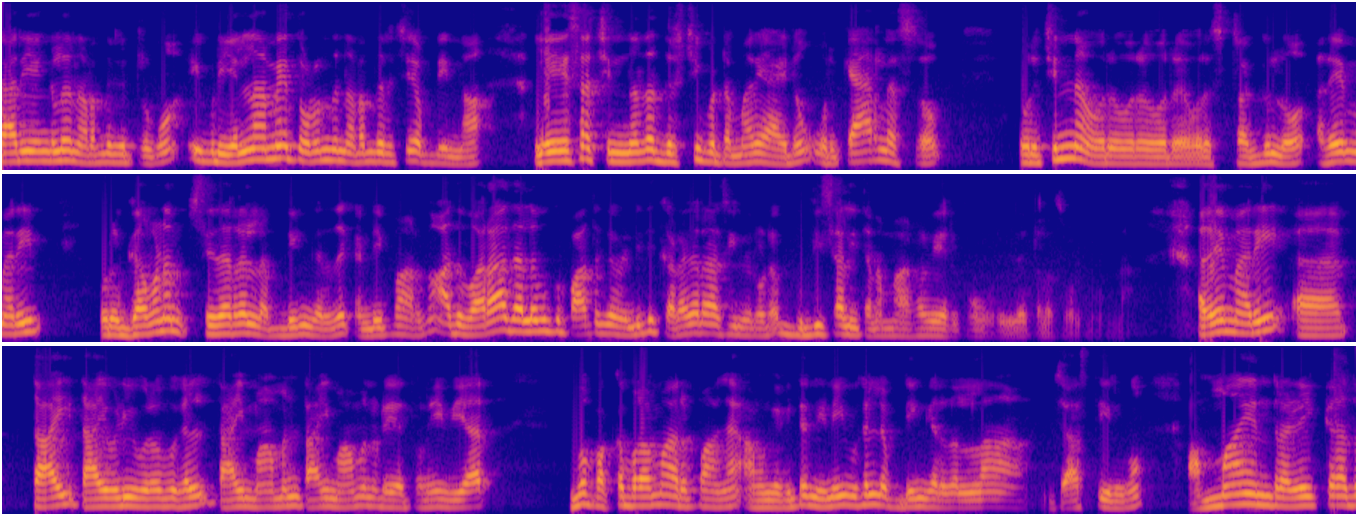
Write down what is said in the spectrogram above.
காரியங்களும் நடந்துகிட்டு இருக்கும். இப்படி எல்லாமே தொடர்ந்து நடந்துருச்சு அப்படின்னா லேசாக சின்னதாக திருஷ்டிப்பட்ட மாதிரி ஆகிடும் ஒரு கேர்லெஸ்ஸோ ஒரு சின்ன ஒரு ஒரு ஒரு ஒரு ஸ்ட்ரகிளோ அதே மாதிரி ஒரு கவனம் சிதறல் அப்படிங்கிறது கண்டிப்பாக இருக்கும். அது வராத அளவுக்கு பார்த்துக்க வேண்டியது கடகராசினரோட புத்திசாலித்தனமாகவே இருக்கும் ஒரு விதத்தில் சொல்லணும்னா. அதே மாதிரி தாய் தாய் வழி உறவுகள் தாய் மாமன் தாய் மாமனுடைய துணைவியார் ரொம்ப பக்கபலமாக இருப்பாங்க. அவங்க கிட்ட நினைவுகள் அப்படிங்கிறதெல்லாம் ஜாஸ்தி இருக்கும். அம்மா என்று அழைக்காத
